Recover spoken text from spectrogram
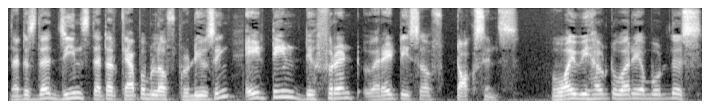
That is the genes that are capable of producing 18 different varieties of toxins. Why we have to worry about this?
